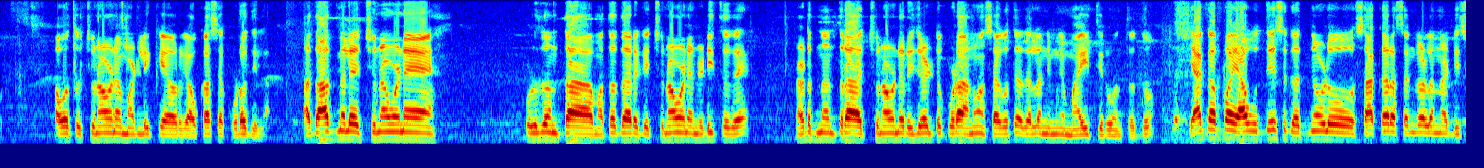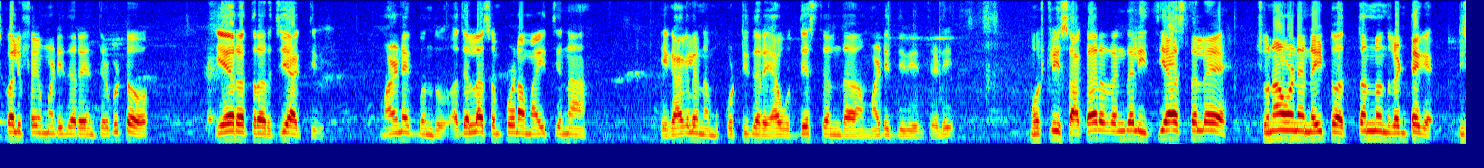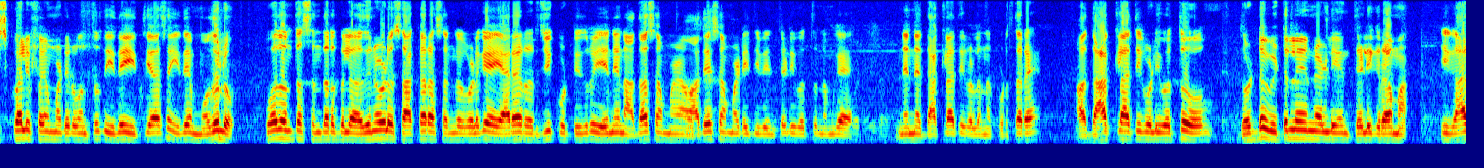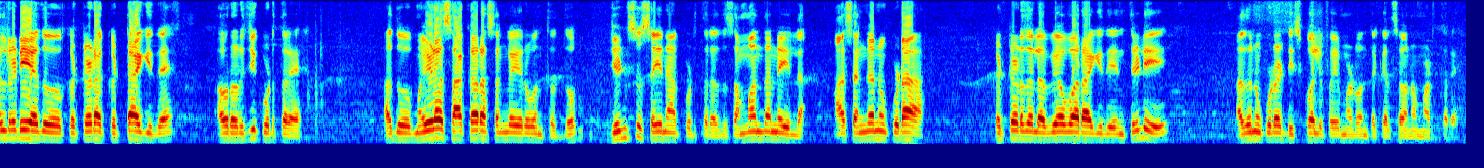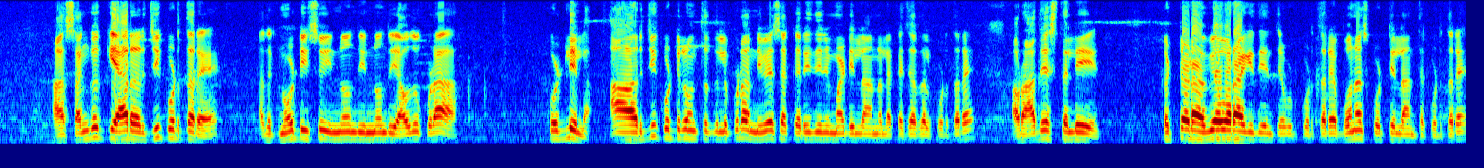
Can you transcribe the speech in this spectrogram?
ಅವತ್ತು ಚುನಾವಣೆ ಮಾಡಲಿಕ್ಕೆ ಅವ್ರಿಗೆ ಅವಕಾಶ ಕೊಡೋದಿಲ್ಲ. ಅದಾದಮೇಲೆ ಚುನಾವಣೆ ಉಳಿದಂಥ ಮತದಾರರಿಗೆ ಚುನಾವಣೆ ನಡೀತದೆ. ನಡೆದ ನಂತರ ಚುನಾವಣೆ ರಿಸಲ್ಟ್ ಕೂಡ ಅನೌನ್ಸ್ ಆಗುತ್ತೆ, ಅದೆಲ್ಲ ನಿಮಗೆ ಮಾಹಿತಿ ಇರುವಂಥದ್ದು. ಯಾಕಪ್ಪ, ಯಾವ ಉದ್ದೇಶಕ್ಕೆ ಹದಿನೇಳು ಸಹಕಾರ ಸಂಘಗಳನ್ನು ಡಿಸ್ಕ್ವಾಲಿಫೈ ಮಾಡಿದ್ದಾರೆ ಅಂತ ಹೇಳ್ಬಿಟ್ಟು ಆರ್ ಹತ್ರ ಅರ್ಜಿ ಹಾಕ್ತೀವಿ. ಮಾರ್ನೆಗೆ ಬಂದು ಅದೆಲ್ಲ ಸಂಪೂರ್ಣ ಮಾಹಿತಿಯನ್ನ ಈಗಾಗಲೇ ನಮ್ಗೆ ಕೊಟ್ಟಿದ್ದಾರೆ, ಯಾವ ಉದ್ದೇಶದಿಂದ ಮಾಡಿದ್ದೀವಿ ಅಂತೇಳಿ ಮೋಸ್ಟ್ಲಿ ಸಹಕಾರ ರಂಗದಲ್ಲಿ ಇತಿಹಾಸದಲ್ಲೇ ಚುನಾವಣೆ ನೈಟು ಹತ್ತನ್ನೊಂದು ಗಂಟೆಗೆ ಡಿಸ್ಕ್ವಾಲಿಫೈ ಮಾಡಿರುವಂಥದ್ದು ಇದೇ ಇತಿಹಾಸ, ಇದೇ ಮೊದಲು. ಹೋದಂಥ ಸಂದರ್ಭದಲ್ಲಿ ಹದಿನೇಳು ಸಹಕಾರ ಸಂಘಗಳಿಗೆ ಯಾರ್ಯಾರು ಅರ್ಜಿ ಕೊಟ್ಟಿದ್ರು, ಏನೇನು ಆದೇಶ ಮಾ- ಆದೇಶ ಮಾಡಿದ್ದೀವಿ ಅಂತೇಳಿ ಇವತ್ತು ನಮಗೆ ನಿನ್ನೆ ದಾಖಲಾತಿಗಳನ್ನು ಕೊಡ್ತಾರೆ. ಆ ದಾಖಲಾತಿಗಳು ಇವತ್ತು ದೊಡ್ಡ ವಿಠಲನಹಳ್ಳಿ ಅಂತೇಳಿ ಗ್ರಾಮ. ಈಗ ಆಲ್ರೆಡಿ ಅದು ಕಟ್ಟಡ ಕಟ್ಟಾಗಿದೆ, ಅವ್ರು ಅರ್ಜಿ ಕೊಡ್ತಾರೆ. ಅದು ಮಹಿಳಾ ಸಹಕಾರ ಸಂಘ ಇರುವಂಥದ್ದು ಜೆಂಟ್ಸು ಸೈನ್ ಹಾಕಿ ಕೊಡ್ತಾರೆ, ಅದು ಸಂಬಂಧನೇ ಇಲ್ಲ. ಆ ಸಂಘನೂ ಕೂಡ ಕಟ್ಟಡದಲ್ಲಿ ಅವ್ಯವಹಾರ ಆಗಿದೆ ಅಂತೇಳಿ ಅದನ್ನು ಕೂಡ ಡಿಸ್ಕ್ವಾಲಿಫೈ ಮಾಡುವಂಥ ಕೆಲಸವನ್ನು ಮಾಡ್ತಾರೆ. ಆ ಸಂಘಕ್ಕೆ ಯಾರು ಅರ್ಜಿ ಕೊಡ್ತಾರೆ ಅದಕ್ಕೆ ನೋಟಿಸು ಇನ್ನೊಂದು ಇನ್ನೊಂದು ಯಾವುದೂ ಕೂಡ ಕೊಡಲಿಲ್ಲ. ಆ ಅರ್ಜಿ ಕೊಟ್ಟಿರುವಂಥದ್ದಲ್ಲಿ ಕೂಡ ನಿವೇಶ ಖರೀದಿ ಮಾಡಿಲ್ಲ ಅನ್ನೋ ಲೆಕ್ಕಾಚಾರದಲ್ಲಿ ಕೊಡ್ತಾರೆ. ಅವ್ರ ಆದೇಶದಲ್ಲಿ ಕಟ್ಟಡ ಅವ್ಯವಹಾರ ಆಗಿದೆ ಅಂತ ಹೇಳ್ಬಿಟ್ಟು ಕೊಡ್ತಾರೆ. ಬೋನಸ್ ಕೊಟ್ಟಿಲ್ಲ ಅಂತ ಕೊಡ್ತಾರೆ.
